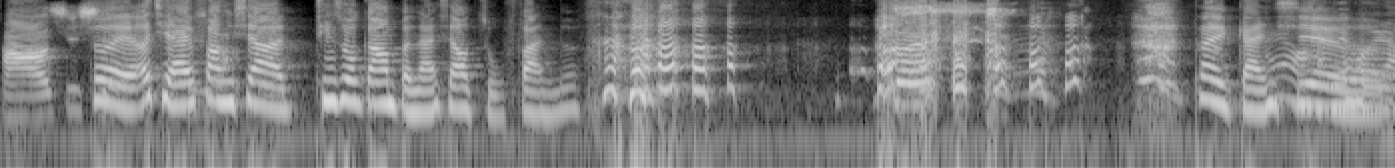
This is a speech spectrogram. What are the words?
好，谢谢。对，而且还放下。听说刚刚本来是要煮饭的。对。太感谢了。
